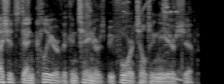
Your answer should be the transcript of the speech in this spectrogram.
I should stand clear of the containers before tilting the airship.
